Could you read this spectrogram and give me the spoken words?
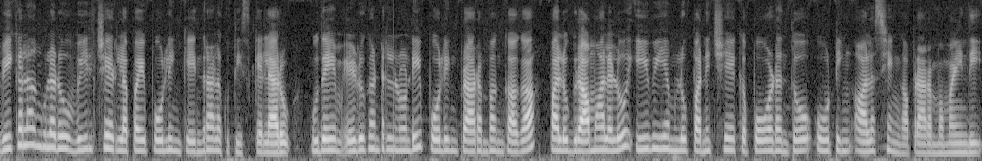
వికలాంగులను వీల్చైర్లపై పోలింగ్ కేంద్రాలకు తీసుకెళ్ళారు. ఉదయం ఏడు గంటల నుండి పోలింగ్ ప్రారంభం కాగా పలు గ్రామాలలో ఈవీఎంలు పనిచేయకపోవడంతో ఓటింగ్ ఆలస్యంగా ప్రారంభమైంది.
